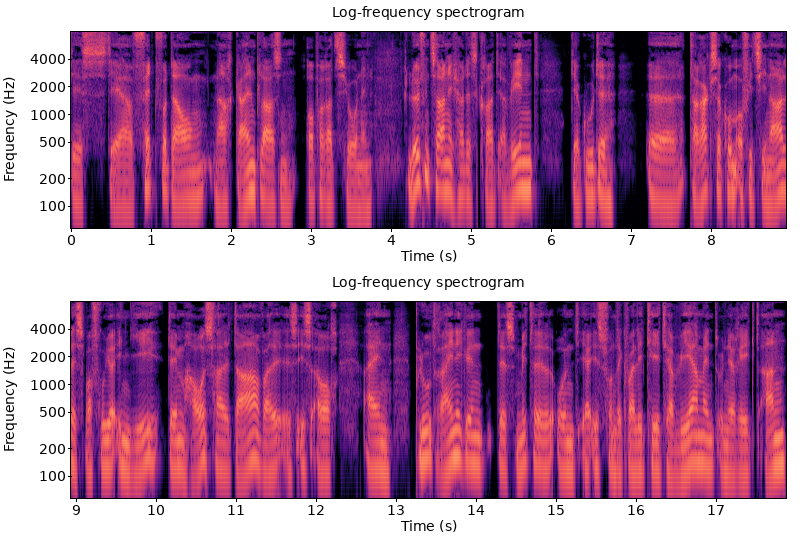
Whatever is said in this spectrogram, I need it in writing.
des, der Fettverdauung nach Gallenblasenoperationen. Löwenzahn, ich hatte es gerade erwähnt, der gute äh, Taraxacum officinalis war früher in jedem Haushalt da, weil es ist auch ein blutreinigendes Mittel und er ist von der Qualität her wärmend und er regt an.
